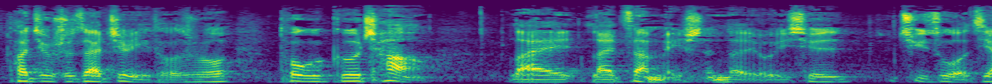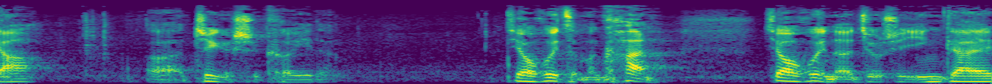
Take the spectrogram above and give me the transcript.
他就是在这里头说，透过歌唱来来赞美神的，有一些剧作家，呃，这个是可以的。教会怎么看？教会呢，就是应该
